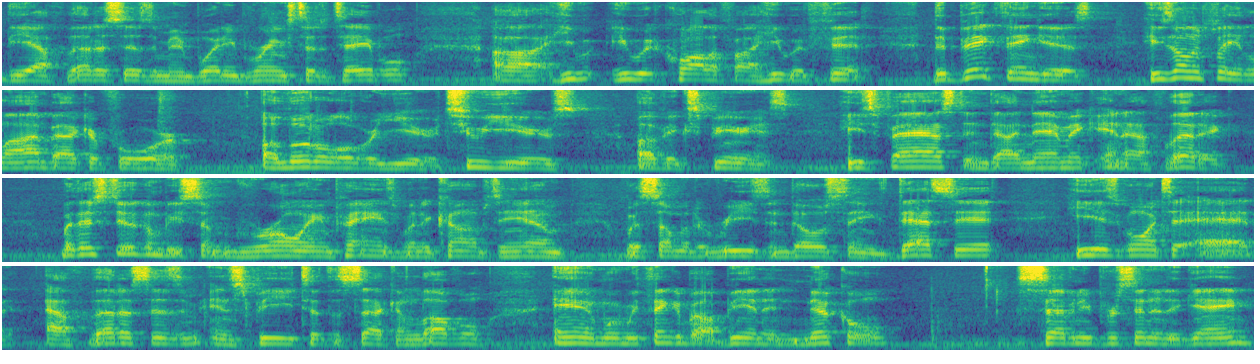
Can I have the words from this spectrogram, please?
the athleticism and what he brings to the table, uh, he, he would qualify, he would fit. The big thing is he's only played linebacker for a little over a year, two years of experience. He's fast and dynamic and athletic, but there's still going to be some growing pains when it comes to him with some of the reads and those things. That's it. He is going to add athleticism and speed to the second level. And when we think about being a nickel 70% of the game,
